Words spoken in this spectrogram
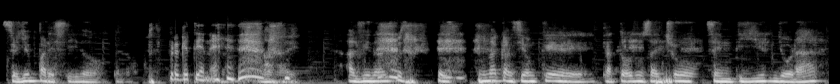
se oye parecido, pero pero ¿qué tiene? ay, al final pues es una canción que, que a todos nos ha hecho sentir, llorar,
